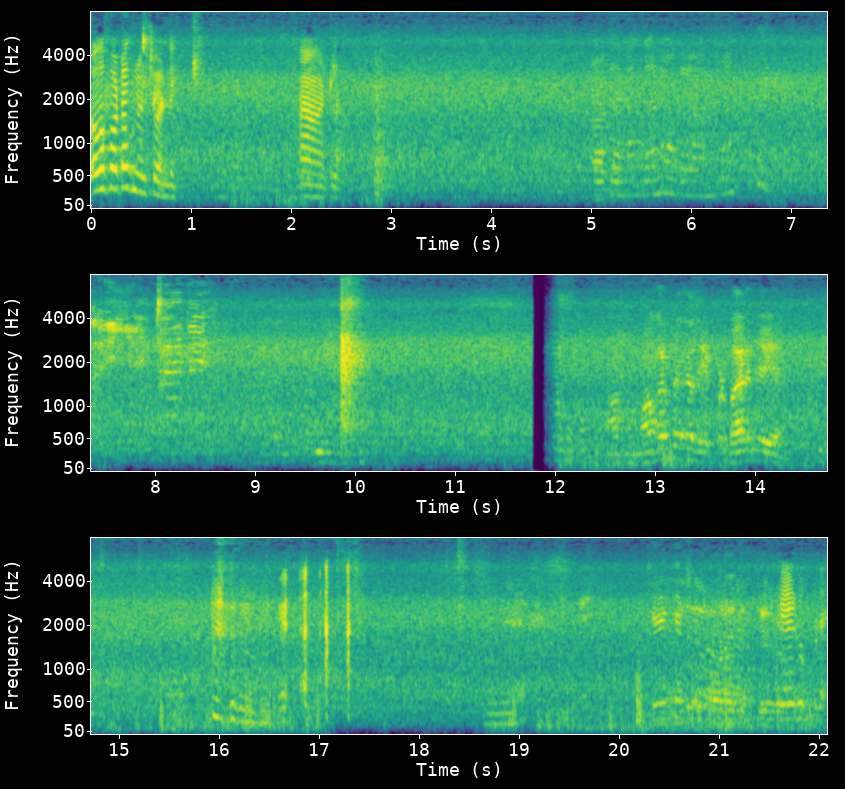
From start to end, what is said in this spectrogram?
ఒక ఫోటోకి నుంచోండి. అట్లా. తెలంగాణ మొగంతా కదా ఎప్పుడు భార్య చేయాలి? కేక్ ఇప్పుడే.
